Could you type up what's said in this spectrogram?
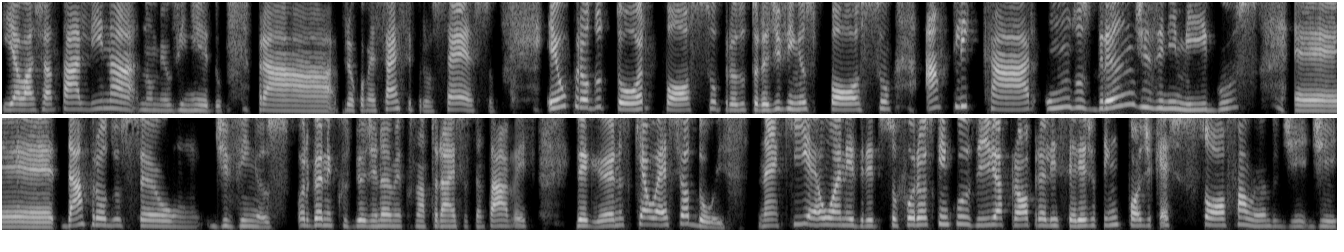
e ela já está ali na, no meu vinhedo para eu começar esse processo, eu, produtor, posso, produtora de vinhos, posso aplicar um dos grandes inimigos é, da produção de vinhos orgânicos, biodinâmicos, naturais, sustentáveis, veganos, que é o SO2, né? Que é o anidrido sulfuroso, que inclusive a própria Alicereja já tem um podcast só falando de, de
